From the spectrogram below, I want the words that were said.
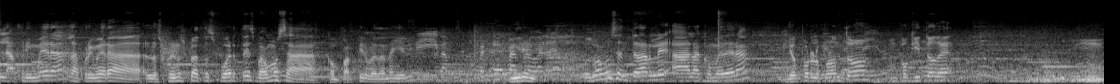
la primera, la primera, los primeros platos fuertes. Vamos a compartir, ¿verdad, Nayeli? Sí, vamos a compartir para Miren, probar. pues vamos a entrarle a la comedera. Yo por lo pronto un poquito de... Mm,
